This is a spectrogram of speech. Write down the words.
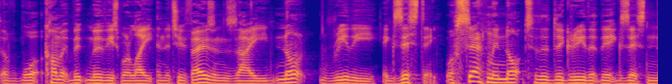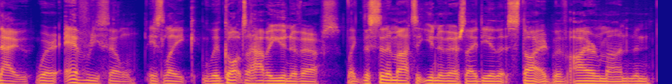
of what comic book movies were like in the two thousands, i not really existing. Well, certainly not to the degree that they exist now, where every film is like we've got to have a universe, like the cinematic universe idea that started with Iron Man and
